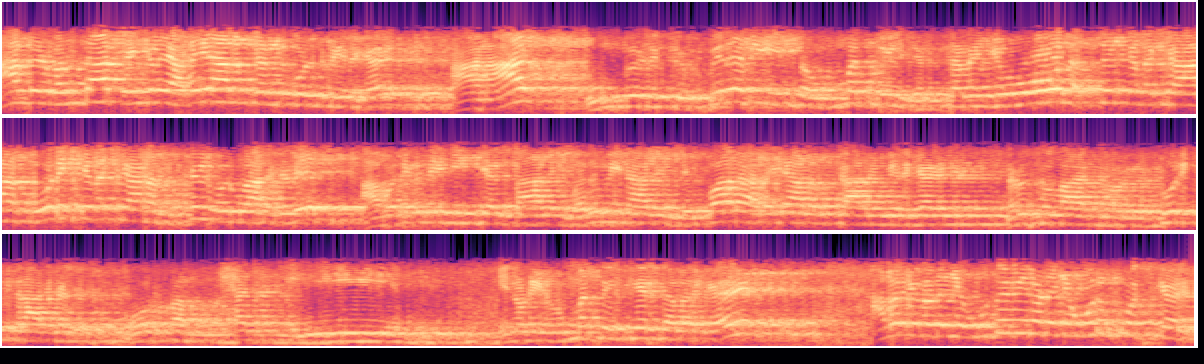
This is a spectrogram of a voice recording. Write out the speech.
நாங்கள் வந்தால் எங்களை அடையாளம் கண்டு கொள்வீர்கள் ஆனால் உங்களுக்கு பிறகு இந்த உம்மத்தில் எத்தனையோ லட்சம் சொல்வார்களே அவர்களை நீங்கள் நாளை வறுமை நாளை எவ்வாறு அடையாளம் காணுவீர்கள் அவர்கள் கூறுகிறார்கள் என்னுடைய உம்மத்தை சேர்ந்தவர்கள் அவர்களுடைய உதவியினுடைய உறுப்புகள்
